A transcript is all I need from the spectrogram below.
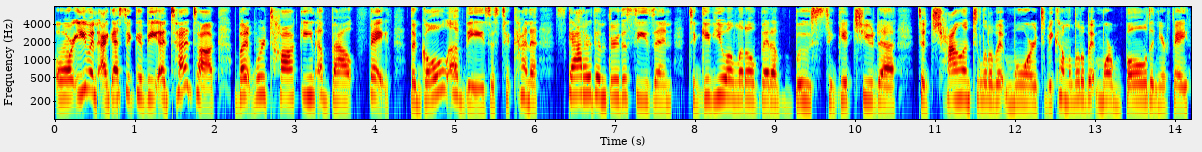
or even I guess it could be a TED talk, but we're talking about faith. The goal of these is to kind of scatter them through the season to give you a little bit of boost, to get you to to challenge a little bit more, to become a little bit more bold in your faith,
